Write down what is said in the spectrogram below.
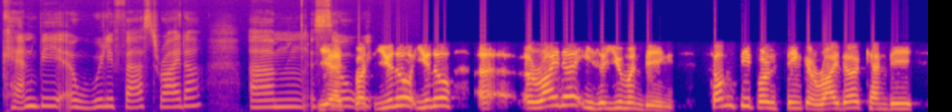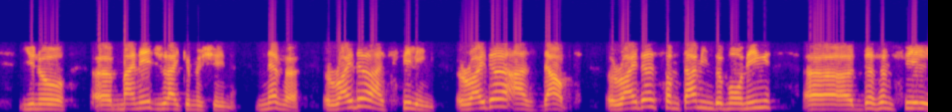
can be a really fast rider. Um, yes, so but you know, you know, uh, a rider is a human being. Some people think a rider can be, you know, uh, managed like a machine. Never. A rider has feeling. A rider has doubt. A rider, sometime in the morning, uh, doesn't feel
